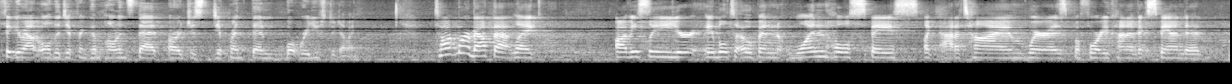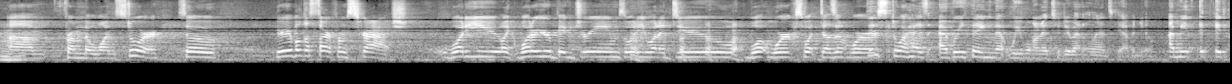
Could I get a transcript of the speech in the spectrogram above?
figure out all the different components that are just different than what we're used to doing. Talk more about that. Like, obviously, you're able to open one whole space like at a time, whereas before you kind of expanded um, from the one store. So you're able to start from scratch. What do you like? What are your big dreams? What do you want to do? what works? What doesn't work? This store has everything that we wanted to do at Atlantic Avenue. I mean, it, it,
